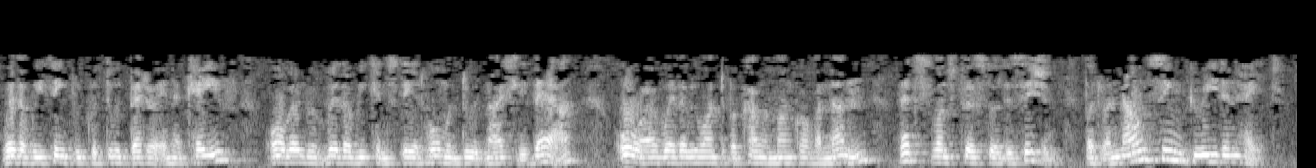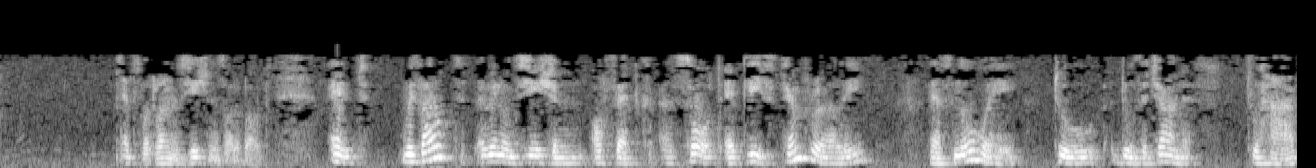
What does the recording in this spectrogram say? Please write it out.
Whether we think we could do it better in a cave, or whether we can stay at home and do it nicely there, or whether we want to become a monk or a nun, that's one's personal decision. But renouncing greed and hate, that's what renunciation is all about. And without a renunciation of that sort, at least temporarily, there's no way to do the jhanas, to have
